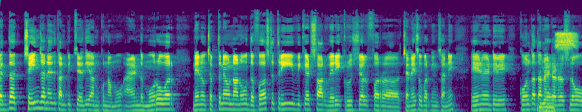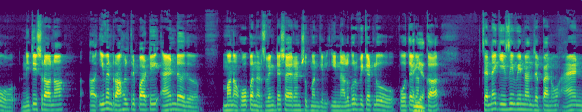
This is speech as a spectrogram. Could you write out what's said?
పెద్ద చేంజ్ అనేది కనిపించేది అనుకున్నాము. అండ్ మోర్ ఓవర్ నేను చెప్తూనే ఉన్నాను the first three wickets are very crucial for Chennai Super Kings అని. ఏంటివి? కోల్కతా నైట్ రైడర్స్లో నితీష్ రాణా ఈవెన్ రాహుల్ త్రిపాఠి అండ్ మన ఓపెనర్స్ వెంకటేష్ అయ్యర్ అండ్ శుభ్మన్ గిల్ ఈ నలుగురు వికెట్లు పోతే కనుక చెన్నైకి ఈజీ విన్ అని చెప్పాను. And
